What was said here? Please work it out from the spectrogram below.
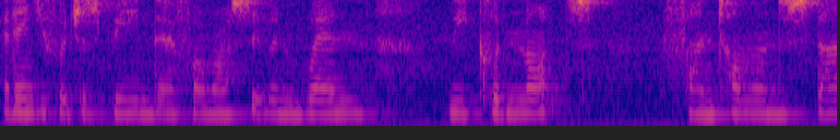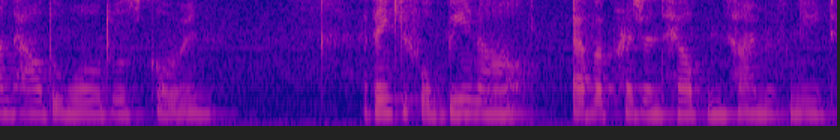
I thank you for just being there for us even when we could not phantom understand how the world was going. I thank you for being our ever present help in time of need.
